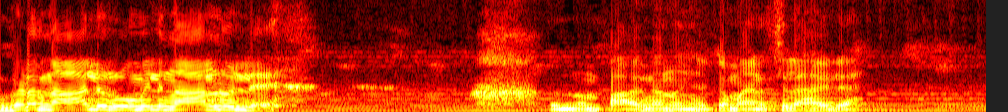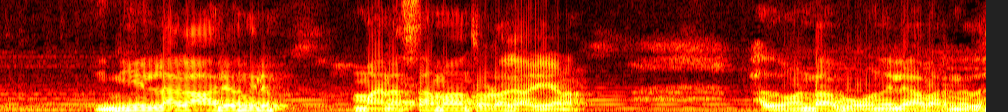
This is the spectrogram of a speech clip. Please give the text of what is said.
ഇവിടെ നാല് റൂമിൽ നാലിനുമില്ലേ ഇതൊന്നും പറഞ്ഞ നിങ്ങൾക്ക് മനസ്സിലായില്ല ഇനിയുള്ള കാലമെങ്കിലും മനസ്സമാനത്തോടെ കഴിയണം. അതുകൊണ്ടാ പോകുന്നില്ല പറഞ്ഞത്.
